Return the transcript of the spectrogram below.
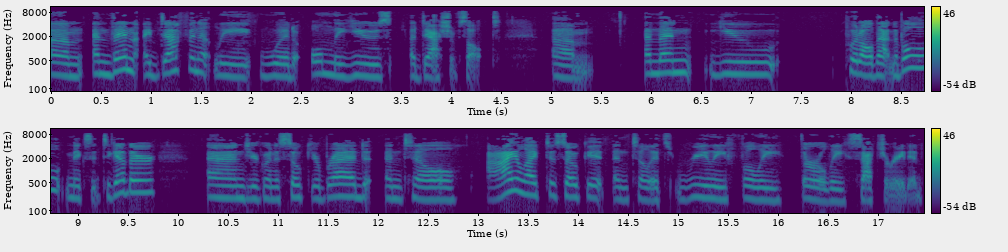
Um, and then I definitely would only use a dash of salt. Um, and then you put all that in a bowl, mix it together, and you're going to soak your bread until I like to soak it until it's really fully, thoroughly saturated.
